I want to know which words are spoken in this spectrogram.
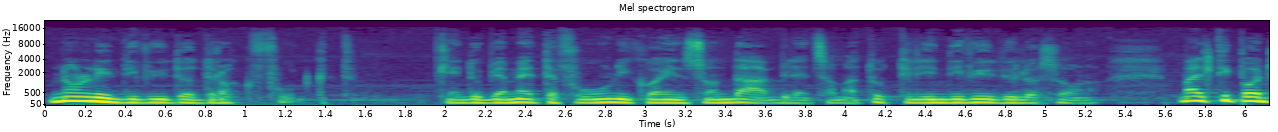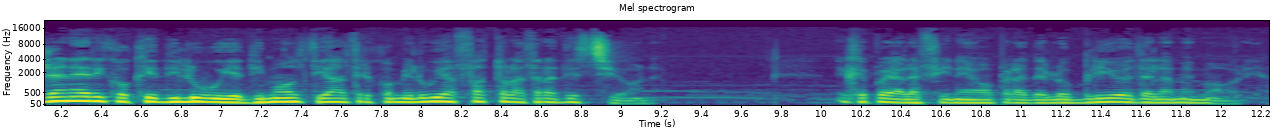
non l'individuo Drogfult, che indubbiamente fu unico e insondabile, insomma tutti gli individui lo sono, ma il tipo generico che di lui e di molti altri come lui ha fatto la tradizione e che poi alla fine è opera dell'oblio e della memoria.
